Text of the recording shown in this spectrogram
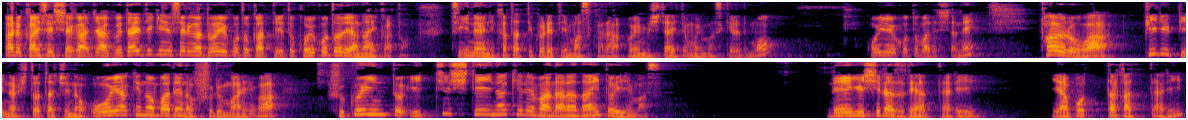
ある解説者が、じゃあ具体的にそれがどういうことかっていうと、こういうことではないかと、次のように語ってくれていますから、お読みしたいと思いますけれども、こういう言葉でしたね。パウロは、ピリピの人たちの公の場での振る舞いは、福音と一致していなければならないと言います。礼儀知らずであったり、やぼったかったり、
